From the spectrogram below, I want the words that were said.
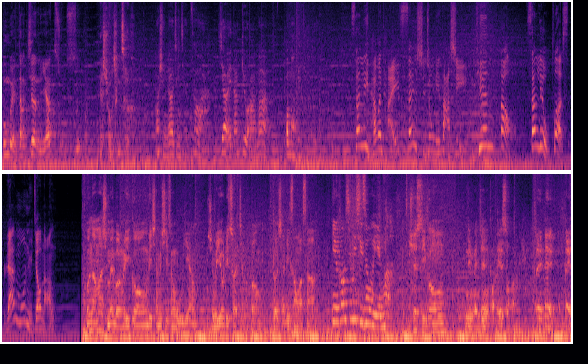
阮袂当遮尔啊自私。要想清楚。我想了真清楚啊，只要会当救阿妈，我嘛袂敌对。三立台湾台三十周年大戏《天道》，三六 Plus 燃魔女胶囊。阮阿妈想要问你讲，你什么时阵有闲？想要约你出来食饭？多谢你送我衫。你有讲什么时阵有闲嘛？确实讲，你们今年搞得手啊？哎哎哎！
